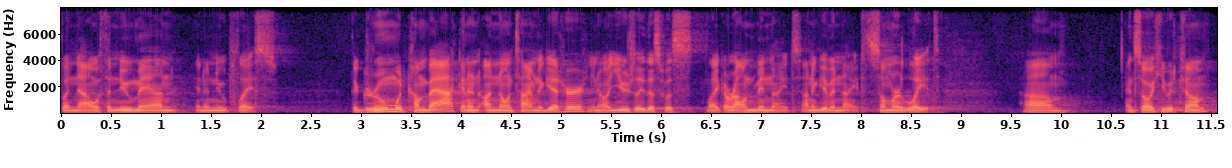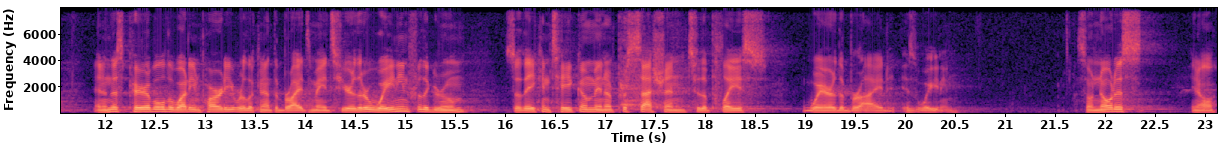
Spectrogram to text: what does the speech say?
but now with a new man in a new place. The groom would come back in an unknown time to get her. You know, usually this was like around midnight on a given night, somewhere late. Um, and so he would come. And in this parable, the wedding party, we're looking at the bridesmaids here. They're waiting for the groom so they can take him in a procession to the place where the bride is waiting. So notice you know,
